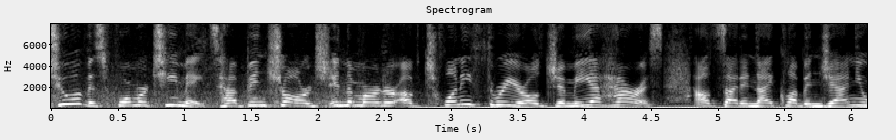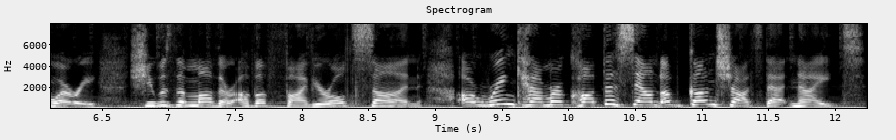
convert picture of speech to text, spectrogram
Two of his former teammates have been charged in the murder of 23 year old Jamea Harris outside a nightclub in January. She was the mother of a five year old son. A ring camera caught the sound of gunshots that night.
